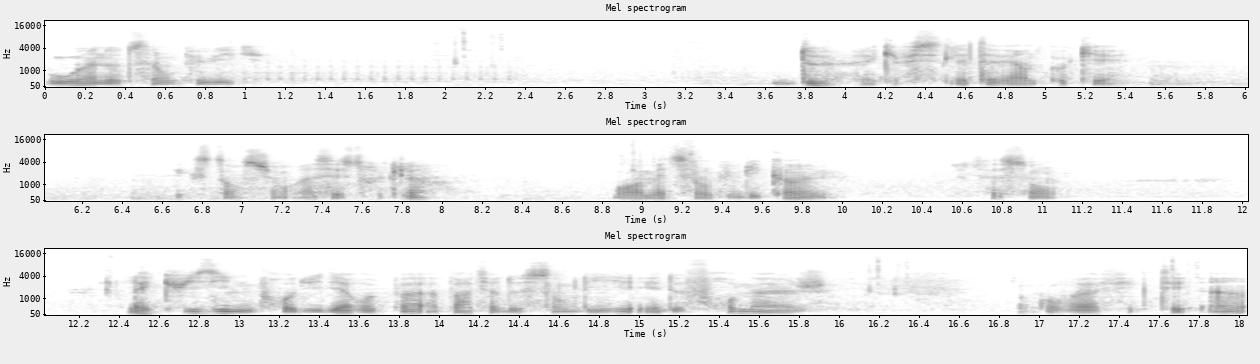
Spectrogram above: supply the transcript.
Ou un autre salon public. 2, la capacité de la taverne, ok. Extension, ah c'est ce truc là. Bon, on va mettre salon public quand même. De toute façon, la cuisine produit des repas à partir de sangliers et de fromage. Donc on va affecter un.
